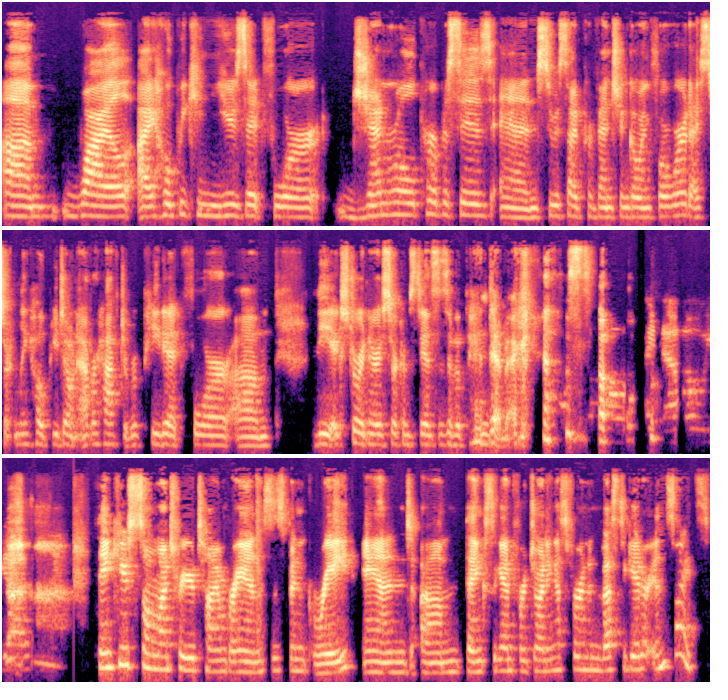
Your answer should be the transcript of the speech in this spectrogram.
um, while I hope we can use it for general purposes and suicide prevention going forward, I certainly hope you don't ever have to repeat it for um, the extraordinary circumstances of a pandemic. so, oh, I know, yes. Thank you so much for your time, Bryann. This has been great. And um, thanks again for joining us for an Investigator Insights.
